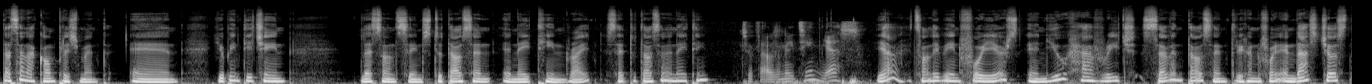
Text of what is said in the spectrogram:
that's an accomplishment. And you've been teaching lessons since 2018 right? You said 2018 2018, yes. yeah it's only been four years and you have reached 7340 and that's just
